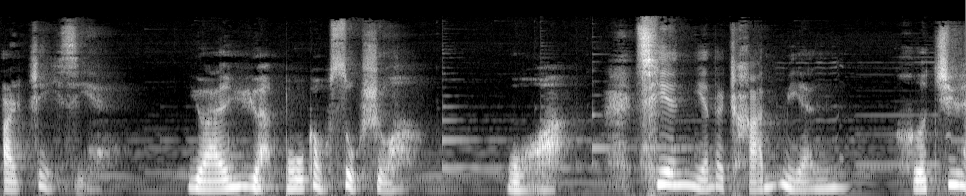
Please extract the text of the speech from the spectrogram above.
而这些，远远不够诉说我千年的缠绵和眷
